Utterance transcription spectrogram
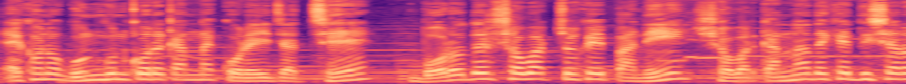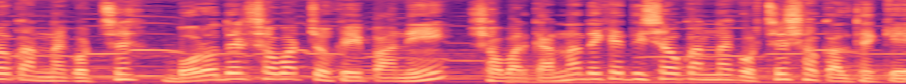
এখনও গুনগুন করে কান্না করেই যাচ্ছে। বড়দের সবার চোখেই পানি, সবার কান্না দেখে দিশারও কান্না করছে। বড়দের সবার চোখেই পানি, সবার কান্না দেখে দিশাও কান্না করছে সকাল থেকে।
